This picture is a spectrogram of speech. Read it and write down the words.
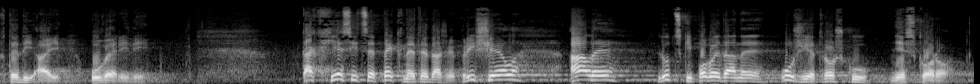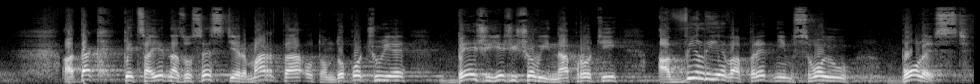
vtedy aj uverili. Tak je síce pekné teda, že prišiel, ale ľudsky povedané už je trošku neskoro. A tak, keď sa jedna zo sestier Marta o tom dopočuje, beží Ježišovi naproti a vylieva pred ním svoju bolesť.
